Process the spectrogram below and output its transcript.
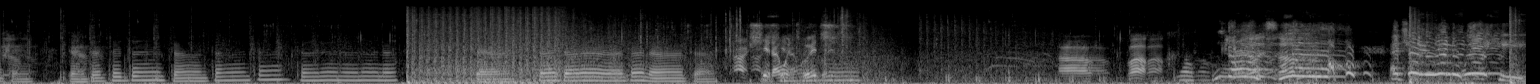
Dun dun dun dun dun dun dun dun dun dun Dun dun dun dun dun dun Ah shit, I went Twitch. Uh, well. No! No! I tried to run away!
